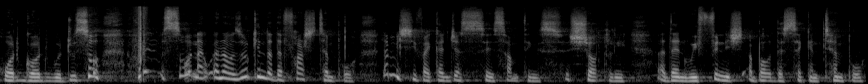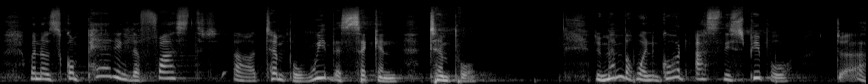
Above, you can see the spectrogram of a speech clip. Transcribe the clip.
what God will do. So, so when I, when I was looking at the first temple, let me see if I can just say something shortly, and then we finish about the second temple. When I was comparing the first uh, temple with the second temple, remember when God asked these people, to, uh,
